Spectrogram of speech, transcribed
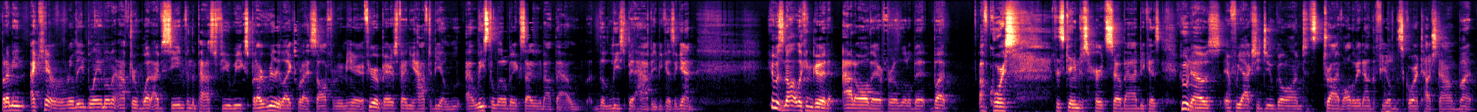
But I mean, I can't really blame him after what I've seen from the past few weeks. But I really liked what I saw from him here. If you're a Bears fan, you have to be a, at least a little bit excited about that, the least bit happy, because again, he was not looking good at all there for a little bit. But of course, this game just hurts so bad because who knows if we actually do go on to drive all the way down the field and score a touchdown. But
